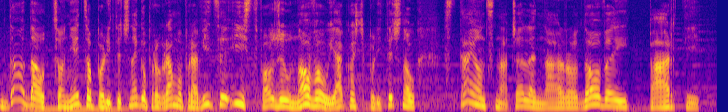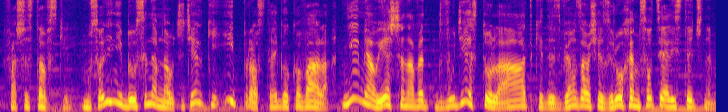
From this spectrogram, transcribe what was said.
dodał co nieco politycznego programu prawicy i stworzył nową jakość polityczną, stając na czele Narodowej Partii faszystowskiej. Mussolini był synem nauczycielki i prostego kowala. Nie miał jeszcze nawet 20 lat, kiedy związał się z ruchem socjalistycznym.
